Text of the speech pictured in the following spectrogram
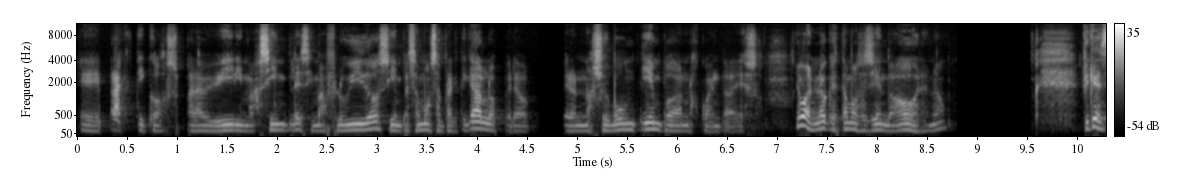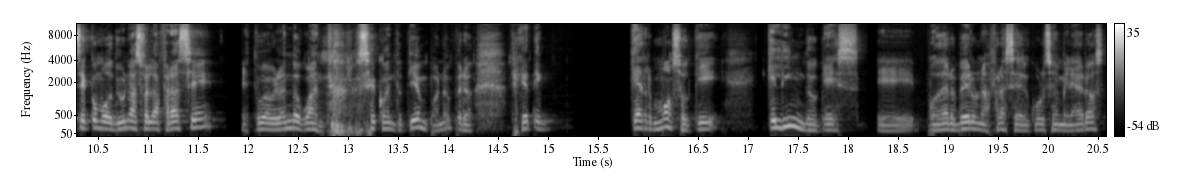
eh, prácticos para vivir y más simples y más fluidos y empezamos a practicarlos, pero, pero nos llevó un tiempo darnos cuenta de eso. Y bueno, lo que estamos haciendo ahora, ¿no? Fíjense cómo de una sola frase estuve hablando cuánto, no sé cuánto tiempo, ¿no? Pero fíjate qué hermoso, qué, qué lindo que es eh, poder ver una frase del curso de milagros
